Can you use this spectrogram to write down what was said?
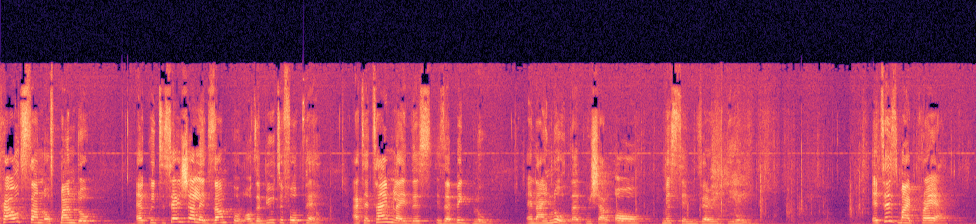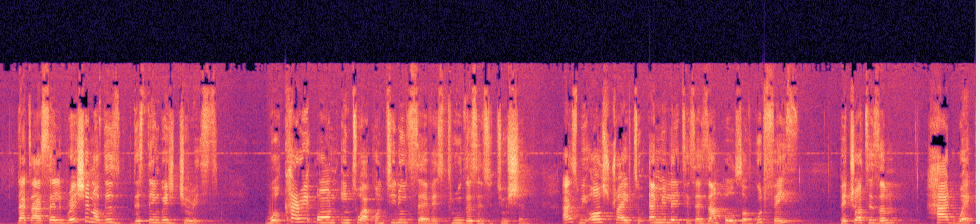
proud son of Pando, a quintessential example of the beautiful pearl, at a time like this is a big blow, and I know that we shall all miss him very dearly. It is my prayer that our celebration of this distinguished jurist will carry on into our continued service through this institution as we all strive to emulate his examples of good faith, patriotism, hard work,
